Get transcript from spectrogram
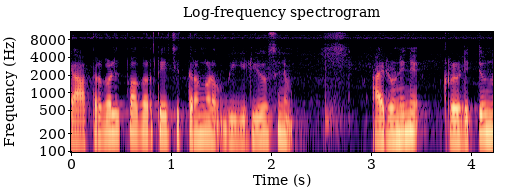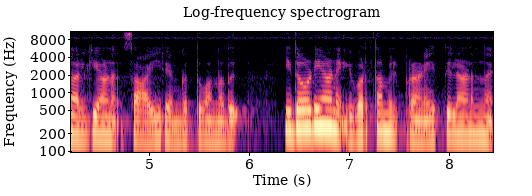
യാത്രകളിൽ പകർത്തിയ ചിത്രങ്ങളും വീഡിയോസിനും അരുണിന് ക്രെഡിറ്റും നൽകിയാണ് സായി രംഗത്ത് വന്നത്. ഇതോടെയാണ് ഇവർ തമ്മിൽ പ്രണയത്തിലാണെന്ന്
